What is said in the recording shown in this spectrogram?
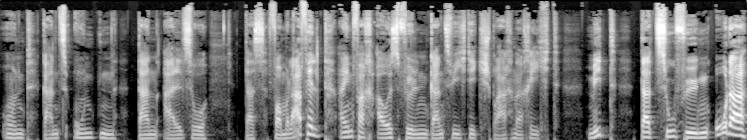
und ganz unten dann also das Formularfeld einfach ausfüllen. Ganz wichtig, Sprachnachricht mit dazufügen oder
